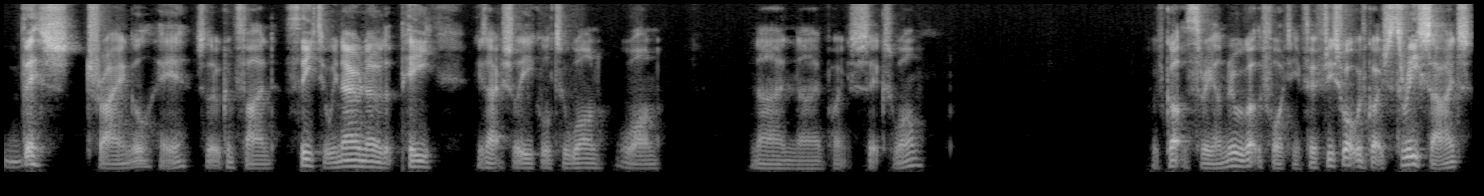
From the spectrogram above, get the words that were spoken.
this triangle here so that we can find theta. We now know that P is actually equal to 1199.61. We've got the 300, we've got the 1450. So what we've got is three sides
